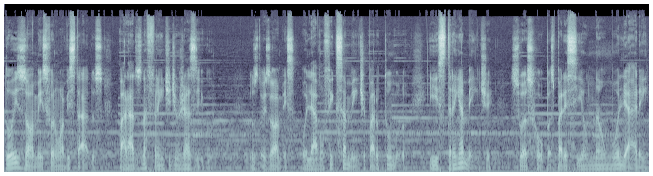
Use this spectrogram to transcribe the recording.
dois homens foram avistados, parados na frente de um jazigo. Os dois homens olhavam fixamente para o túmulo e, estranhamente, suas roupas pareciam não molharem,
